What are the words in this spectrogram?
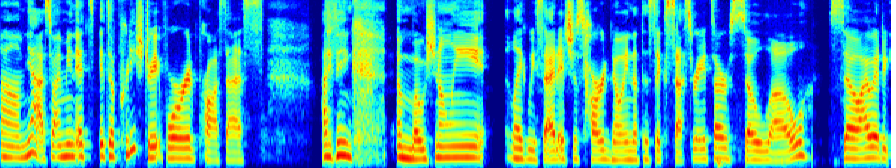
Um, yeah, so I mean, it's it's a pretty straightforward process. I think emotionally, like we said, it's just hard knowing that the success rates are so low. So I would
